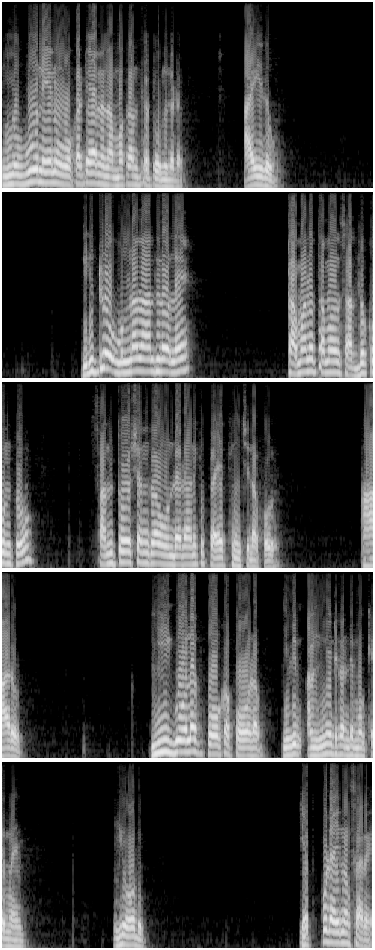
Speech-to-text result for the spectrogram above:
నువ్వు నేను ఒకటే అనే నమ్మకంతో ఉండడం. ఐదు ఇంట్లో ఉన్న దాంట్లోనే తమను తమను సర్దుకుంటూ సంతోషంగా ఉండడానికి ప్రయత్నించినప్పుడు ఆరు ఈగోలకు పోకపోవడం ఇది అన్నిటికంటే ముఖ్యమైనది. ఏడు ఎప్పుడైనా సరే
